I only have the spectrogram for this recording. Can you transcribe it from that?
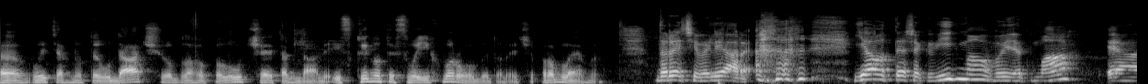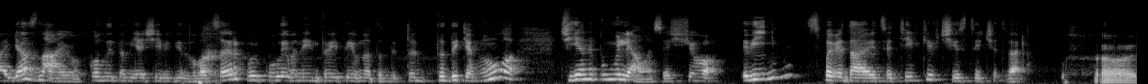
е, витягнути удачу, благополуччя і так далі. І скинути свої хвороби, до речі, проблеми. До речі, Веліаре, я от теж як відьма, ви як маг. Е, Я знаю, коли там я ще відвідувала церкву, і коли мене інтуїтивно туди, туди тягнуло, чи я не помилялася, що відьми сповідаються тільки в чистий четвер. Е,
